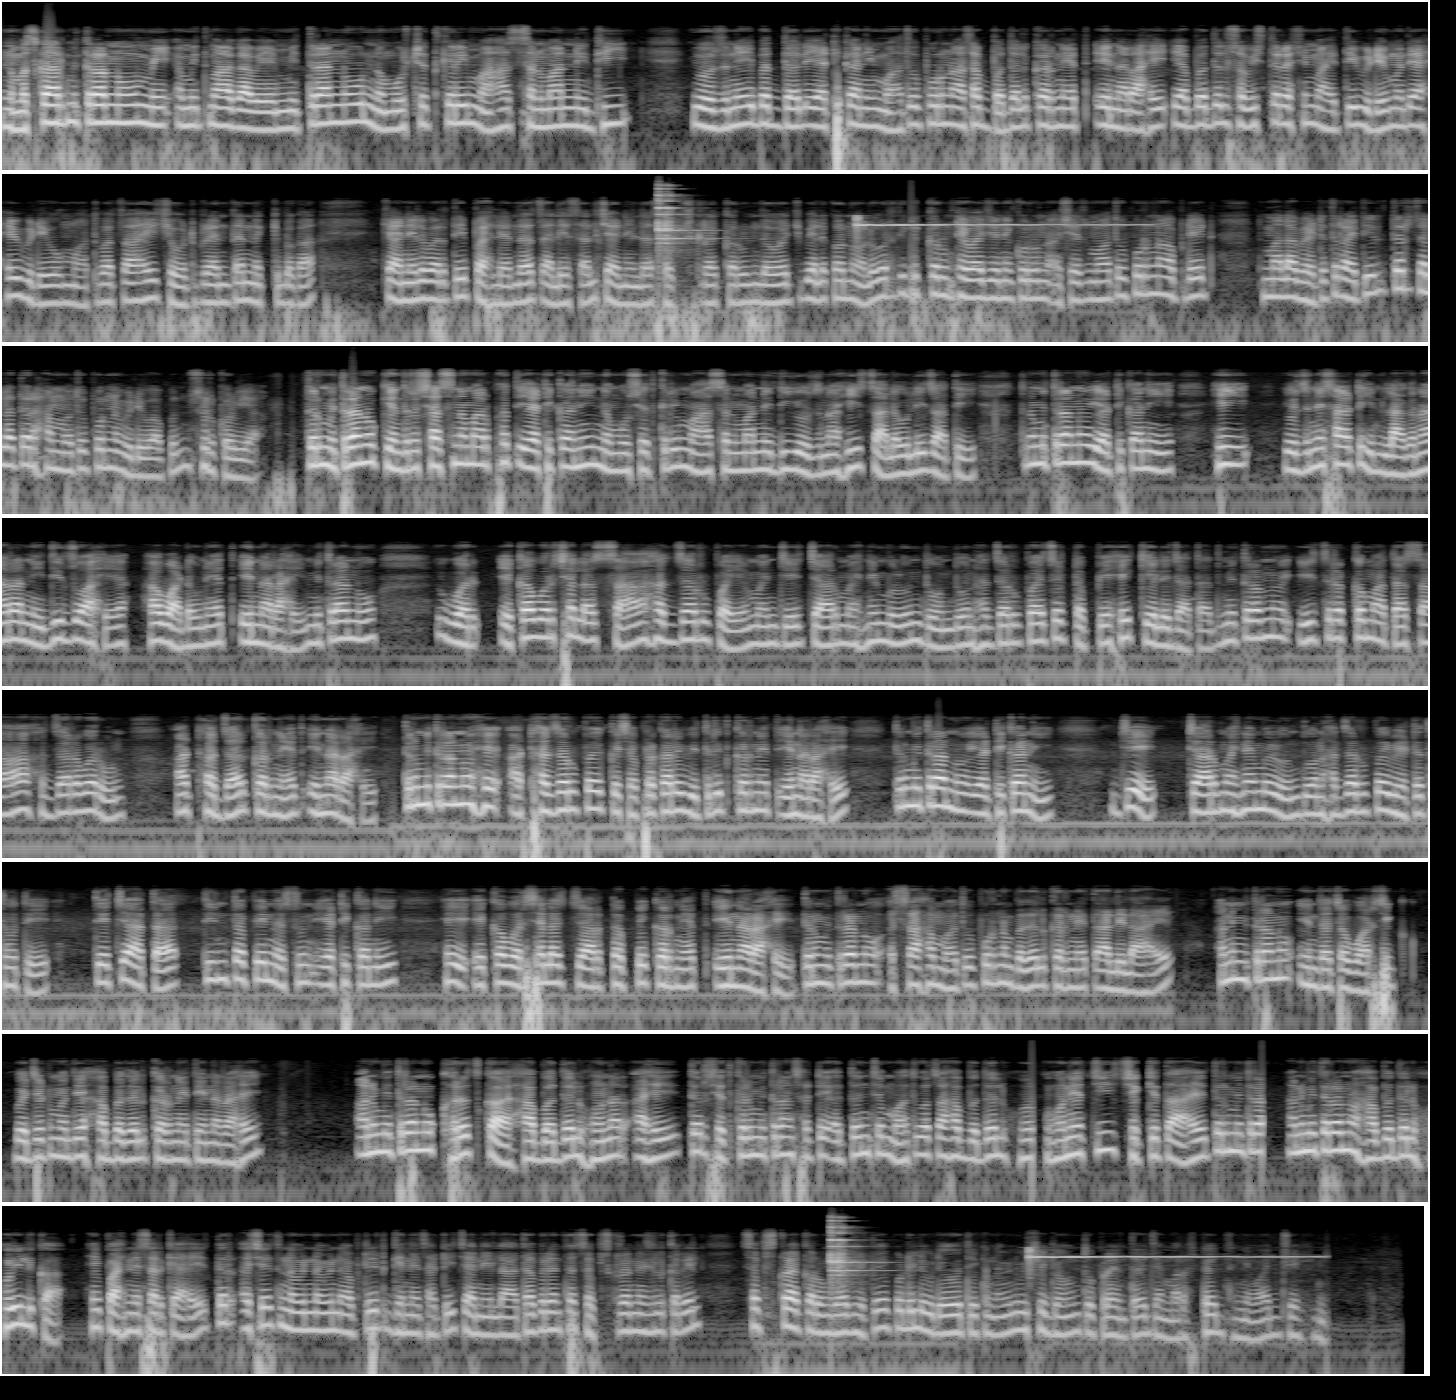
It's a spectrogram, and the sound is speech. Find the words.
नमस्कार मित्रांनो मी अमित महागावे. मित्रांनो नमो शेतकरी महासन्मान निधी योजनेबद्दल या ठिकाणी महत्त्वपूर्ण असा बदल करण्यात येणार आहे. याबद्दल सविस्तर अशी माहिती व्हिडिओमध्ये आहे. व्हिडिओ महत्त्वाचा आहे. शेवटपर्यंत नक्की बघा. चॅनेलवरती पहिल्यांदाच आले असाल चॅनेलला सबस्क्राईब करून जवळची बेलकॉन ऑलवरती क्लिक करून ठेवा जेणेकरून असेच महत्त्वपूर्ण अपडेट तुम्हाला भेटत राहतील. तर चला तर हा महत्त्वपूर्ण व्हिडिओ आपण सुरू करूया. तर मित्रांनो केंद्र शासनामार्फत या ठिकाणी नमो शेतकरी महासन्मान निधी योजना ही चालवली जाते. तर मित्रांनो या ठिकाणी ही योजनेसाठी लागणारा निधी जो आहे हा वाढवण्यात येणार आहे. मित्रांनो वर एका वर्षाला सहा हजार रुपये म्हणजे चार महिने मिळून दोन दोन हजार रुपयाचे टप्पे हे केले जातात. मित्रांनो हीच रक्कम आता सहा हजारवरून आठ हजार करण्यात येणार आहे. तर मित्रांनो हे आठ हजार रुपये कशाप्रकारे वितरित करण्यात येणार आहे? तर मित्रांनो या ठिकाणी जे चार महिने मिळून दोन हजार रुपये भेटत होते. त्याचे आता तीन टप्पे नसून या ठिकाणी हे एका वर्षाला चार टप्पे करण्यात येणार आहे. तर मित्रांनो असा हा महत्त्वपूर्ण बदल करण्यात आलेला आहे. आणि मित्रांनो यंदाच्या वार्षिक बजेटमध्ये हा बदल करण्यात येणार आहे. आणि मित्रांनो खरंच काय? हा बदल होणार आहे. तर शेतकरी मित्रांसाठी अत्यंत महत्त्वाचा हा बदल हो होण्याची शक्यता आहे. तर मित्रा आणि मित्रांनो हा बदल होईल का? हे पाहण्यासारखे आहे. तर असेच नवीन नवीन अपडेट घेण्यासाठी चॅनेलला आतापर्यंत सबस्क्राईब नसेल करेल सबस्क्राईब करून घ्या. भेटूया पुढील व्हिडिओत एक नवीन विषय घेऊन. तोपर्यंत जय महाराष्ट्र. धन्यवाद. जय हिंद.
